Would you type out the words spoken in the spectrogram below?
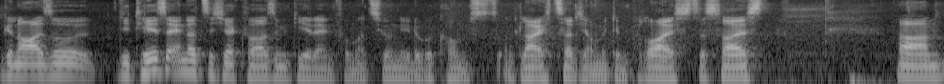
Genau, also die These ändert sich ja quasi mit jeder Information, die du bekommst und gleichzeitig auch mit dem Preis. Das heißt, ähm,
